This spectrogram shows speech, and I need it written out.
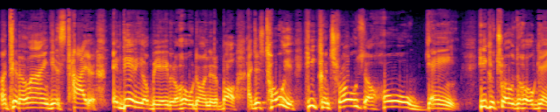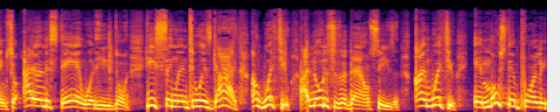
until the line gets tired. And then he'll be able to hold on to the ball. I just told you, he controls the whole game. He controls the whole game. So I understand what he's doing. He's signaling to his guys, I'm with you. I know this is a down season. I'm with you. And most importantly,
